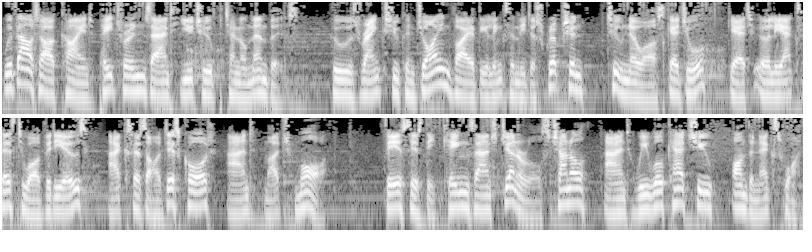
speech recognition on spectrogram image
without our kind patrons and YouTube channel members whose ranks you can join via the links in the description to know our schedule, get early access to our videos, access our Discord, and much more. This is the Kings and Generals channel, and we will catch you on the next one.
